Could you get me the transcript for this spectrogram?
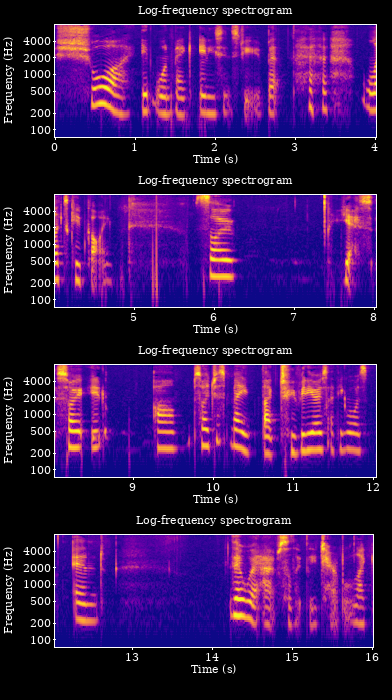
sure it won't make any sense to you. But let's keep going. So, yes, so it, um, so I just made like two videos, I think it was, and they were absolutely terrible, like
